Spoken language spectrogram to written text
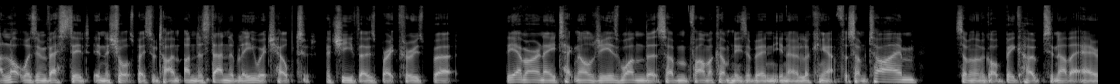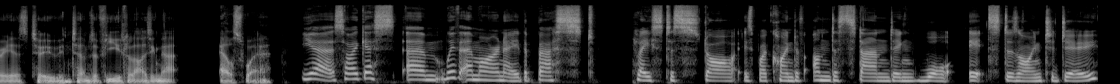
A lot was invested in a short space of time, understandably, which helped achieve those breakthroughs. But the mRNA technology is one that some pharma companies have been, you know, looking at for some time. Some of them have got big hopes in other areas too, in terms of utilizing that elsewhere. Yeah, so I guess um, with mRNA, the best place to start is by kind of understanding what it's designed to do.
